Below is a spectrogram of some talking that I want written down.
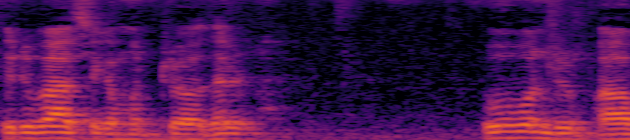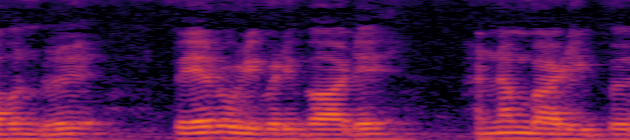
திருவாசக முற்றோதல் பூவொன்று பாவொன்று பேரொழி வழிபாடு அன்னம்பாடிப்பு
